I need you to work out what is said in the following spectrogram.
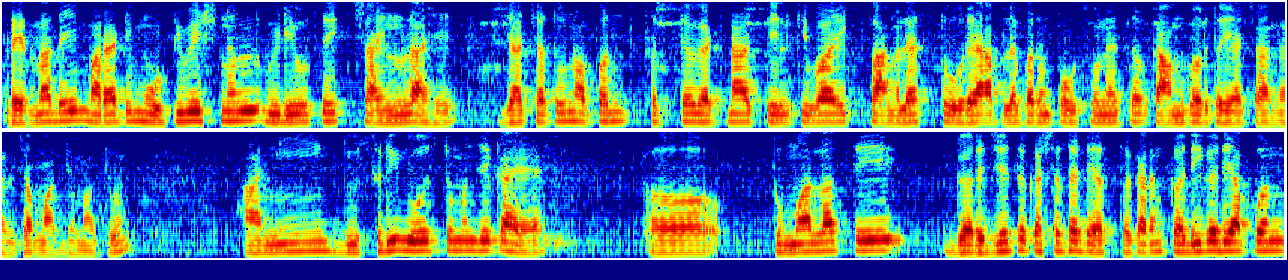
प्रेरणादायी मराठी मोटिवेशनल व्हिडिओचं एक चॅनल आहे ज्याच्यातून आपण सत्य घटना असतील किंवा एक चांगल्या स्टोऱ्या आपल्यापर्यंत पोहोचवण्याचं काम करतो या चॅनलच्या माध्यमातून. आणि दुसरी गोष्ट म्हणजे काय आहे तुम्हाला ते गरजेचं कशासाठी असतं? कारण कधीकधी आपण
